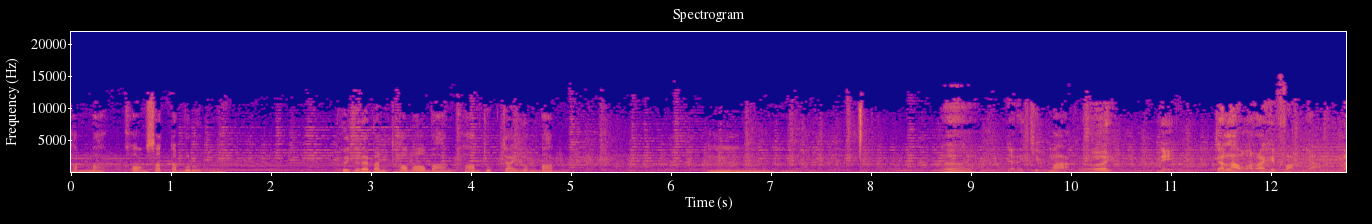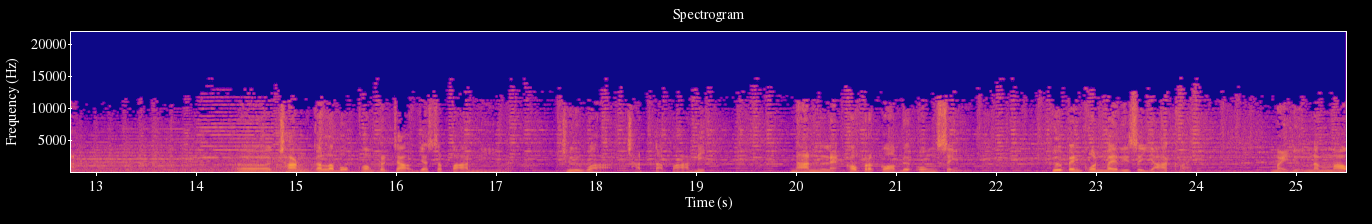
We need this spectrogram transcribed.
ธรรมะของสัตบุรุษนะเพื่อจะได้บรรเทาเบาบางความทุกข์ใจลงบ้าง อืมอืม เออ อย่าได้คิดมากเลย นี่จะเล่าอะไรให้ฟังอย่างหนึงนะเออช่างกระบกของพระเจ้ายศปานีนะชื่อว่าชัตตปานิ นั่นแหละเขาประกอบด้วยองค์สี่ คือเป็นคนไม่ริษยาใคร ไม่ดื่มน้ำเมา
